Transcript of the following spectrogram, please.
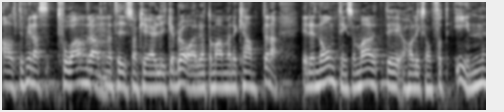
alltid finnas två andra mm. alternativ som kan göra lika bra eller att de använder kanterna. Är det någonting som Marti har liksom fått in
